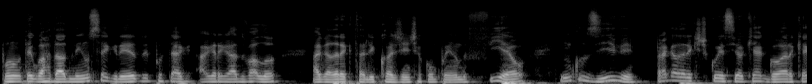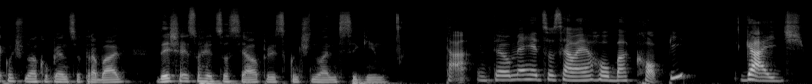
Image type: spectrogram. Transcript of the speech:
por não ter guardado nenhum segredo e por ter agregado valor à galera que tá ali com a gente acompanhando fiel. Inclusive, pra galera que te conheceu aqui agora, quer continuar acompanhando o seu trabalho, deixa aí sua rede social para eles continuarem te seguindo. Tá, então minha rede social é copyguide.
